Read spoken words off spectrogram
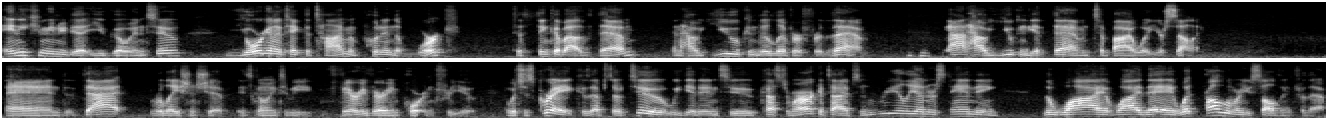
any community that you go into, you're going to take the time and put in the work to think about them and how you can deliver for them, mm-hmm. not how you can get them to buy what you're selling. And that relationship is going to be very, very important for you, which is great because episode two, we get into customer archetypes and really understanding the why of why they what problem are you solving for them?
